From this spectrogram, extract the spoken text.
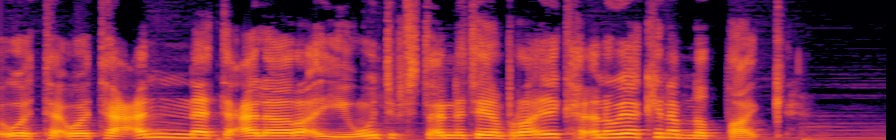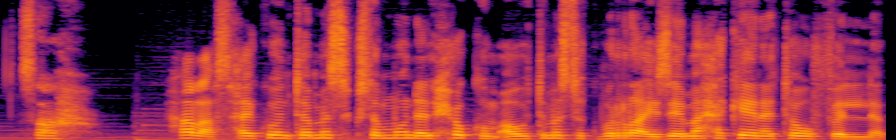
وت... وتعنت على رأيي وأنت بتتعنتين برأيك أنا وياك هنا بنطاق. صح. خلاص حيكون تمسك يسمونه الحكم أو تمسك بالرأي زي ما حكينا تو في ال-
